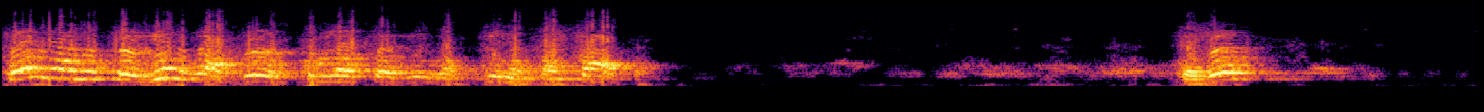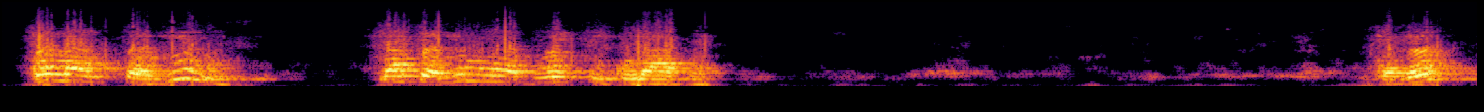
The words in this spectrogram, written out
quando nós não servimos a Deus como nós servimos aqui na Santa entendeu? Quando nós servimos, nós servimos uma doença incurável. Entendeu?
